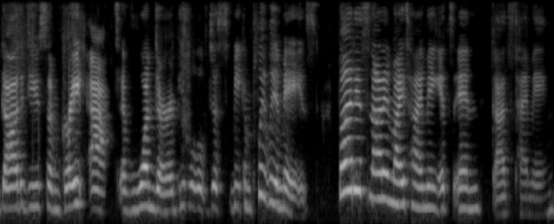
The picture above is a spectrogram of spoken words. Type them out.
God to do some great act of wonder, and people will just be completely amazed. But it's not in my timing, it's in God's timing.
